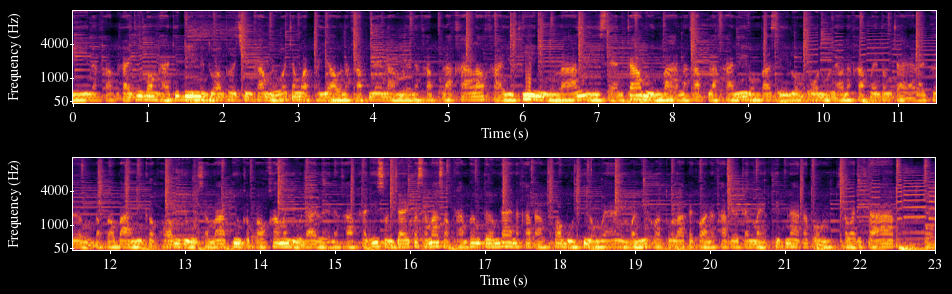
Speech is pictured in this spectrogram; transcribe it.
ดีนะครับ ใครที่มองหาที่ดินในตัวอำเภอเชียงคำหรือว่าจังหวัดพะเยานะครับ แนะนำเลยนะครับ ราคาเราขายอยู่ที่1ล้าน4แสน9หมื่นบาทนะครับ ราคานี้รวมภาษีรวมโอนหมดแล้วนะครับ ไม่ต้องจ่ายอะไรเพิ่มแล้วก็บ้านนี้ก็พร้อมอยู่สามารถยิ้วกระเป๋าเข้ามาอยู่ได้เลยนะครับ ใครที่สนใจก็สามารถสอบถามเพิ่มเติมได้นะครับตามข้อมูลที่ลงไว้ให้ วันนี้ขอตัวลาไปก่อนนะครับ เจอกันใหม่คลิปหน้าครับผม สวัสดีครับ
